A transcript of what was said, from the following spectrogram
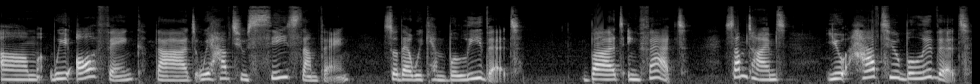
um, we all think that we have to see something so that we can believe it. But in fact, sometimes you have to believe it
